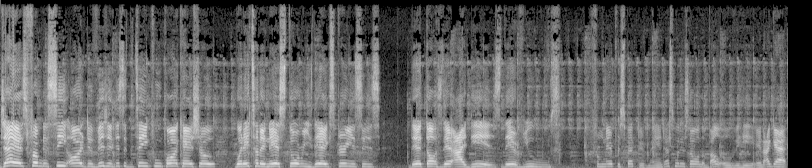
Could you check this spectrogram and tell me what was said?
Jazz from the CR division. This is the Teen Crew Podcast Show where they telling their stories, their experiences, their thoughts, their ideas, their views from their perspective, man. That's what it's all about over here. And I got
